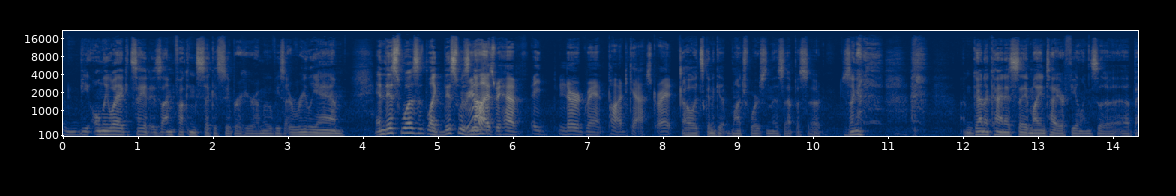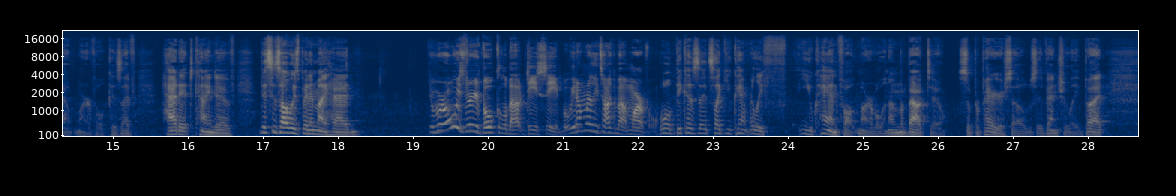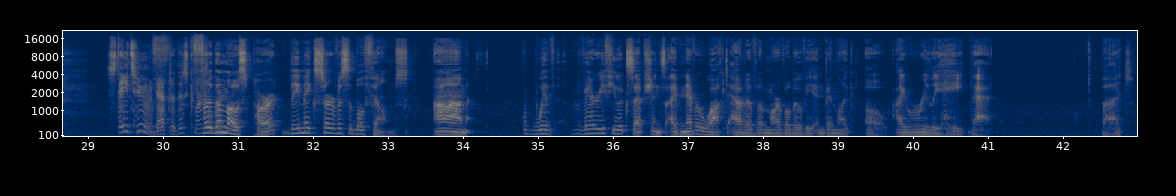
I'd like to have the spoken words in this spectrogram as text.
the only way I could say it is I'm fucking sick of superhero movies. I really am. And this was like this was not Realize not. we have a nerd rant podcast, right? Oh, it's gonna get much worse in this episode because I'm gonna. I'm gonna kind of say my entire feelings uh, about Marvel because I've had it kind of. This has always been in my head. We're always very vocal about DC, but we don't really talk about Marvel. Well, because it's like you can't really. F- you can fault Marvel, and I'm about to. So prepare yourselves eventually. But Stay tuned after this commercial. for the break. most part, they make serviceable films. Um, with very few exceptions, I've never walked out of a Marvel movie and been like, "Oh, I really hate that." But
